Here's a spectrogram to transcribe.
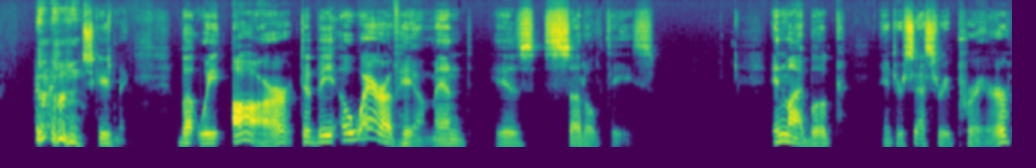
excuse me, but we are to be aware of him and his subtleties. In my book, Intercessory Prayer,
